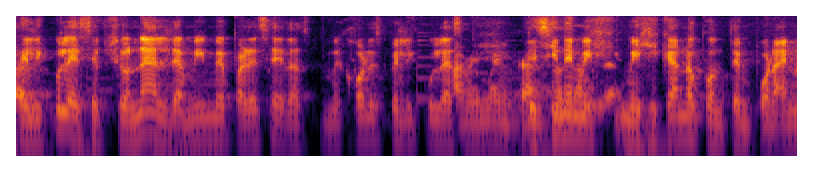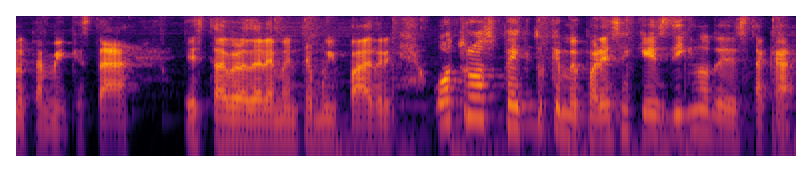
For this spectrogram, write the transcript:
película excepcional, de a mí me parece de las mejores películas de cine mexicano contemporáneo también, que está, está verdaderamente muy padre. Otro aspecto que me parece que es digno de destacar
